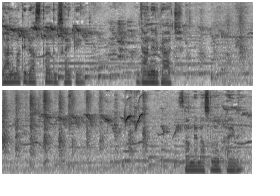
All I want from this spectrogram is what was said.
লাল মাটির রাস্তা দু সাইডে, ধানের গাছ। সামনে ন্যাশনাল হাইওয়ে।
